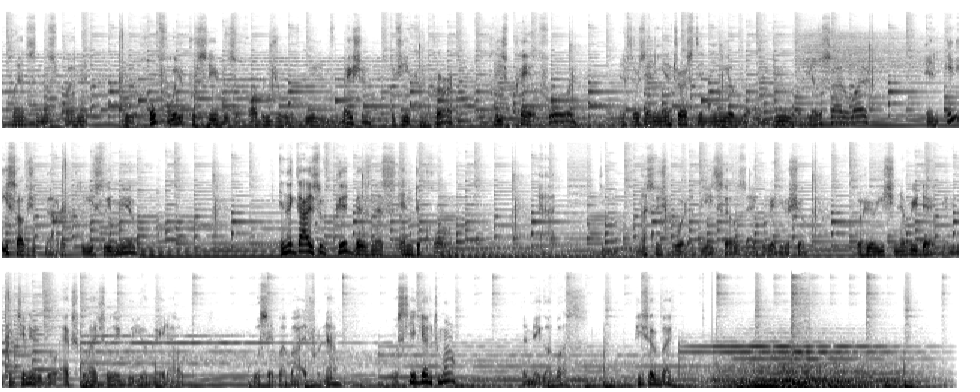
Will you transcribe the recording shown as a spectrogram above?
plants on this planet. Will hopefully perceived as a harbinger of good information. If you concur, please pay it forward. And if there's any interest in any of what we do on the other side of life, in any subject matter, please leave me a, in the guise of good business and decorum at the message board at the H Sales Anchor Radio Show. We're here each and every day, and we continue to grow exponentially with your great help. We'll say bye bye for now. We'll see you again tomorrow, and may God bless. Peace, everybody.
